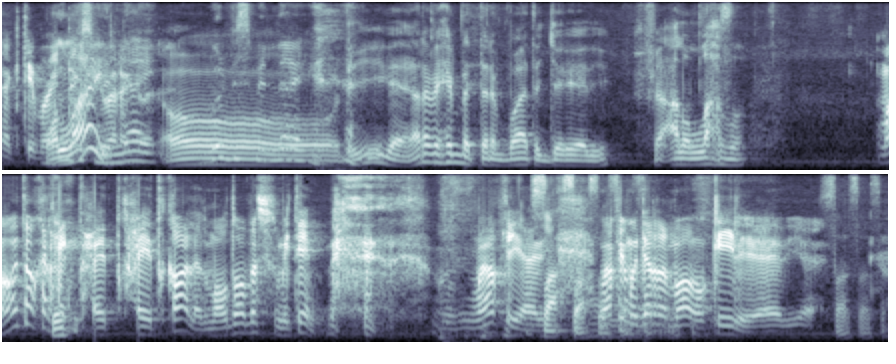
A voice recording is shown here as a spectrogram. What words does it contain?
أكتبه والله؟ بسم. الله. قول بسم الله. دقيقة. أنا بحب التنبؤات الجريئة دي. في- على اللحظة. ما هو توخل حيت- حيت- حيتقال الموضوع بس 200 ما في يعني. صح- صح- صح- ما في صح- مدرب صح. ما وكيل يعني. صح صح صح.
